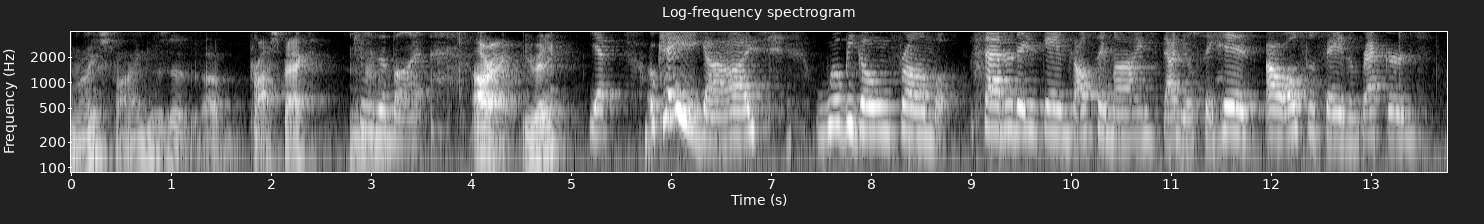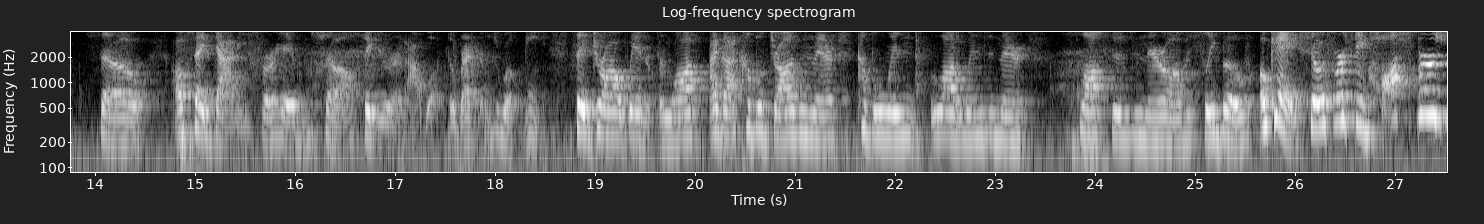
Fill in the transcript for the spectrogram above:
No, he was fine. He was a, a prospect. He was a butt. All right, you ready? Yep. Okay, guys. We'll be going from Saturday's games. I'll say mine. Daddy will say his. I'll also say the records. So I'll say Daddy for him. So I'll figure it out what the records will be. Say draw, win, or loss. I got a couple draws in there, a couple win, a lot of wins in there, losses in there, obviously both. Okay, so first game, Hotspurs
